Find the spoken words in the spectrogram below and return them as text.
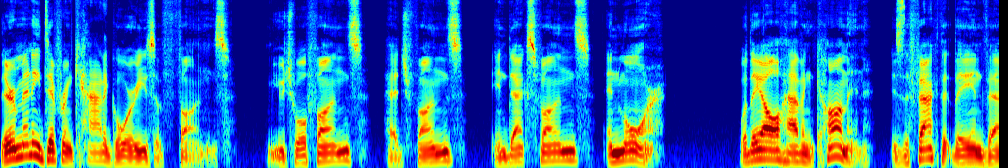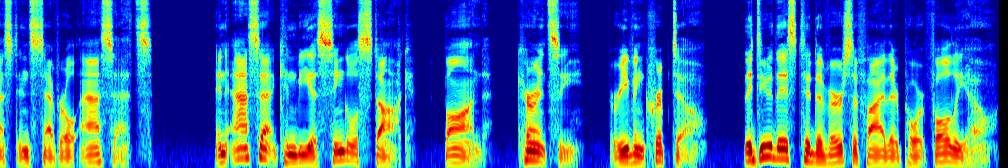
There are many different categories of funds, mutual funds, hedge funds, index funds, and more. What they all have in common is the fact that they invest in several assets. An asset can be a single stock, bond, currency, or even crypto. They do this to diversify their portfolio,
